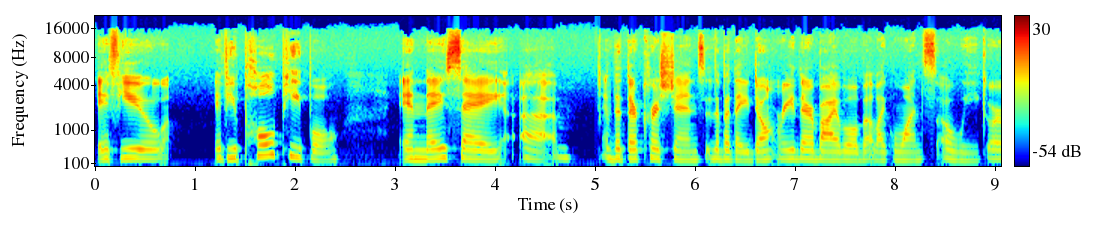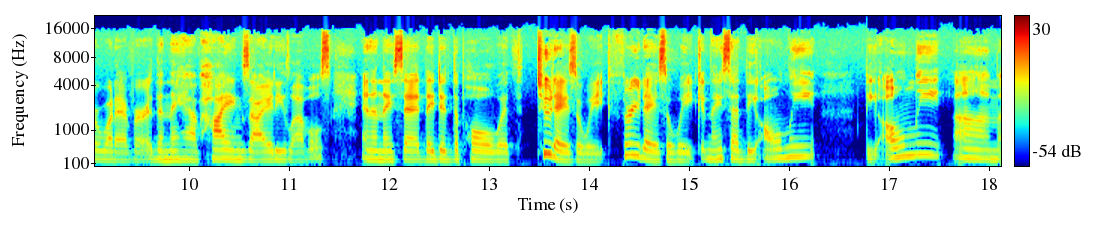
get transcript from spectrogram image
if you if you poll people and they say um, that they're christians but they don't read their bible but like once a week or whatever then they have high anxiety levels and then they said they did the poll with two days a week three days a week and they said the only the only um,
